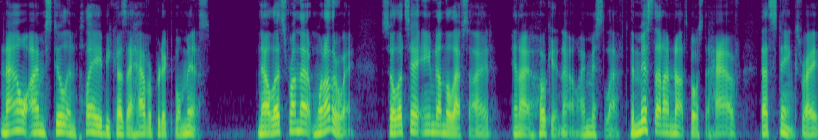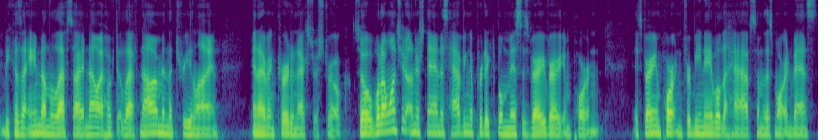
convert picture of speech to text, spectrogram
Now I'm still in play because I have a predictable miss. Now let's run that one other way. So let's say I aimed on the left side and I hook it now. I miss left. The miss that I'm not supposed to have, that stinks, right? Because I aimed on the left side, now I hooked it left. Now I'm in the tree line and I've incurred an extra stroke. So what I want you to understand is having a predictable miss is very, very important. It's very important for being able to have some of this more advanced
